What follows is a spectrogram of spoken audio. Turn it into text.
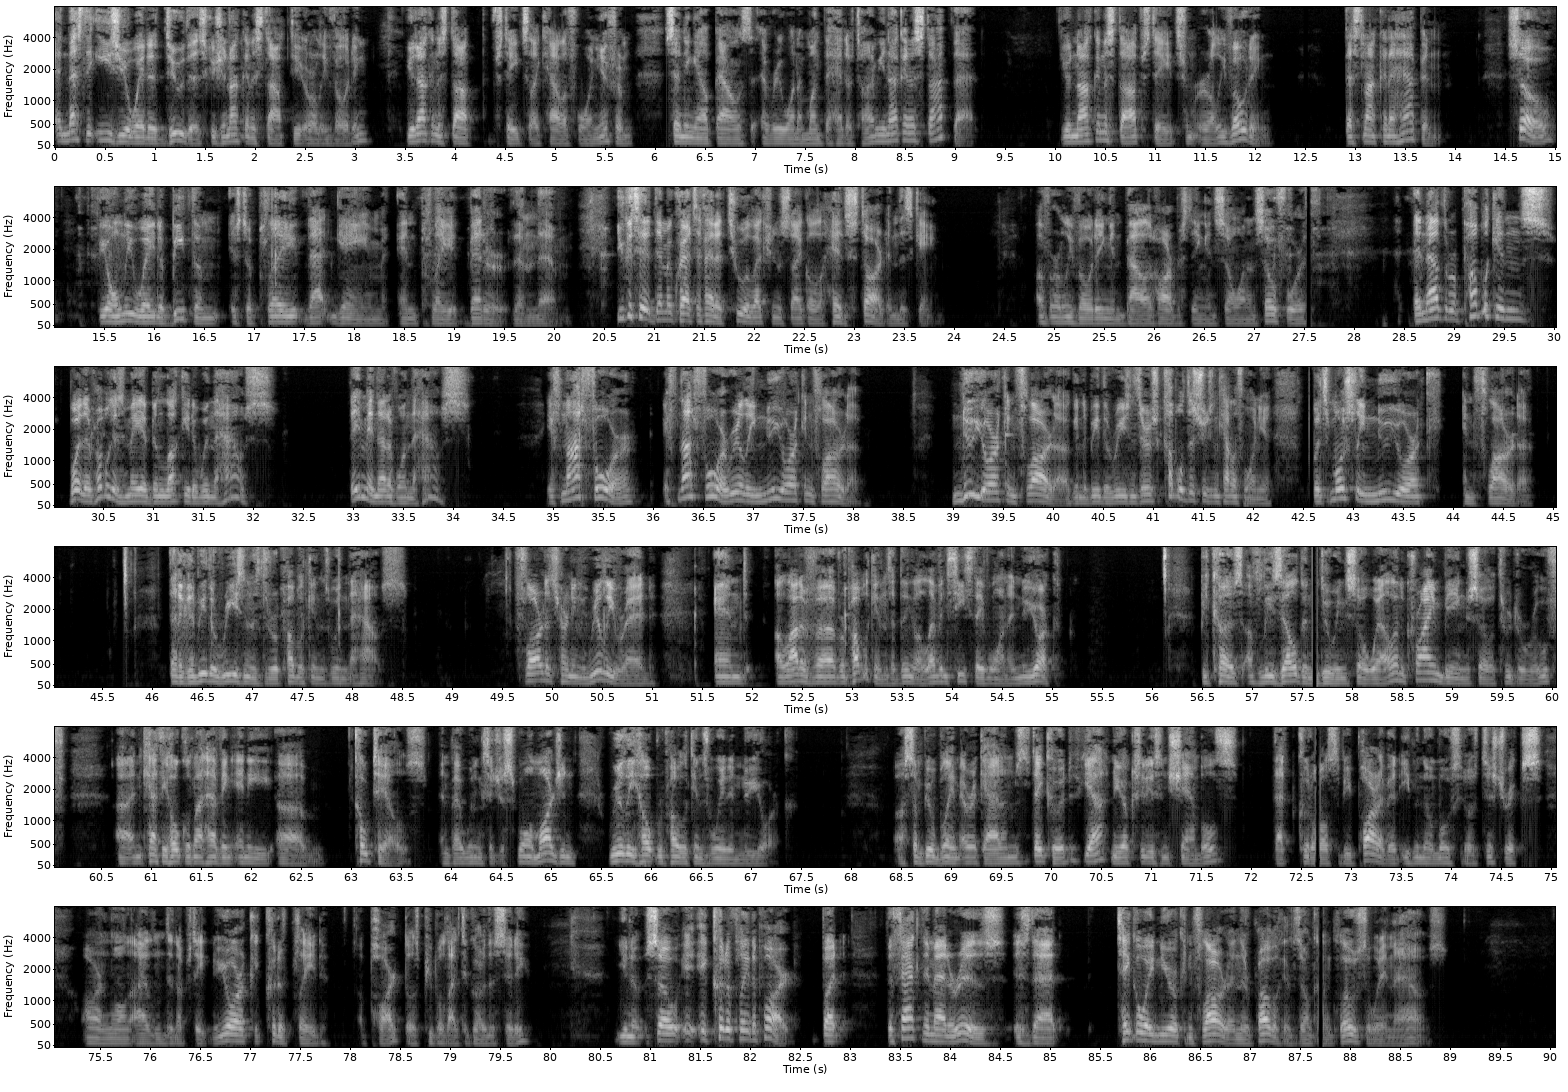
and that's the easier way to do this because you're not going to stop the early voting. You're not going to stop states like California from sending out ballots to everyone a month ahead of time. You're not going to stop that. You're not going to stop states from early voting. That's not going to happen. So the only way to beat them is to play that game and play it better than them. You could say the Democrats have had a two election cycle head start in this game of early voting and ballot harvesting and so on and so forth. And now the Republicans, boy, the Republicans may have been lucky to win the House they may not have won the House. If not for, if not for really New York and Florida. New York and Florida are going to be the reasons. There's a couple districts in California, but it's mostly New York and Florida that are going to be the reasons the Republicans win the House. Florida turning really red, and a lot of uh, Republicans, I think 11 seats they've won in New York because of Lee Zeldin doing so well and crime being so through the roof, uh, and Kathy Hochul not having any um, coattails and by winning such a small margin really helped Republicans win in New York. Uh, some people blame Eric Adams. They could. Yeah, New York City is in shambles. That could also be part of it, even though most of those districts are in Long Island and upstate New York. It could have played a part. Those people like to go to the city. You know, so it, it could have played a part. But the fact of the matter is, is that take away New York and Florida and the Republicans don't come close to winning the House.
